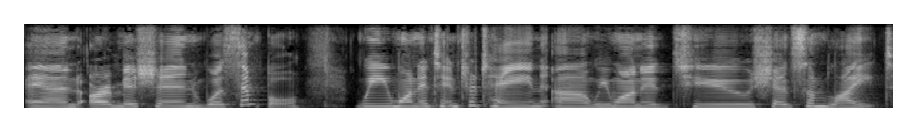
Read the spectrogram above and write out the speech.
And our mission was simple we wanted to entertain. Uh, we wanted to shed some light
